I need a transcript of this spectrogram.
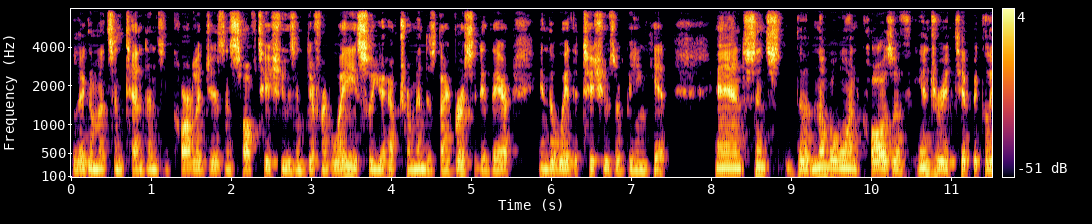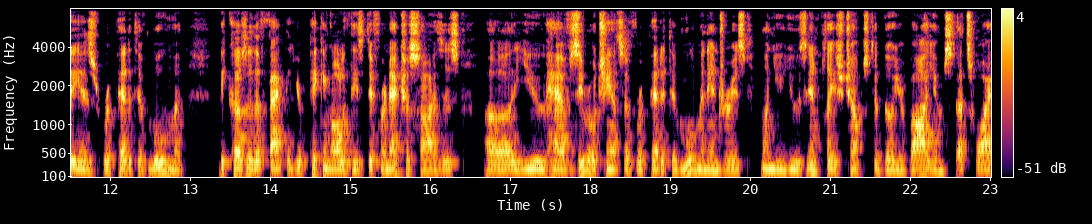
ligaments and tendons and cartilages and soft tissues in different ways. So you have tremendous diversity there in the way the tissues are being hit. And since the number one cause of injury typically is repetitive movement, because of the fact that you're picking all of these different exercises, uh, you have zero chance of repetitive movement injuries when you use in place jumps to build your volumes. That's why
